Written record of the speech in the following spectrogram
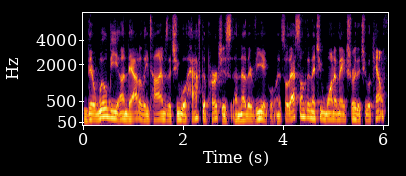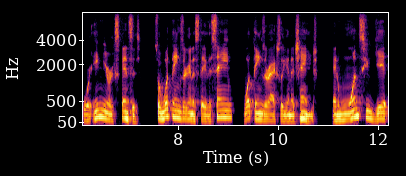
there will be undoubtedly times that you will have to purchase another vehicle. And so that's something that you want to make sure that you account for in your expenses. So what things are going to stay the same? What things are actually going to change? And once you get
